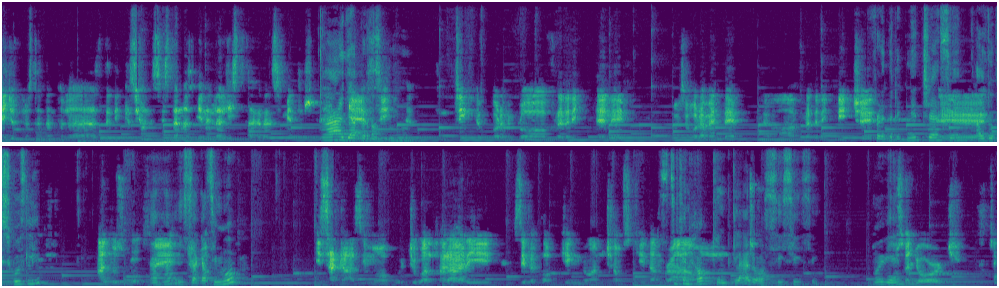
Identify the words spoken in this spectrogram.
ellos no están tanto en las dedicaciones, están más bien en la lista de agradecimientos. Ah, ya, perdón. Sí, sí, por ejemplo, Frederick N., muy seguramente, uh, Frederick Nietzsche. Frederick Nietzsche, sí, eh, Aldous Huxley. Aldous Huxley. Ajá, Isaac Asimov. Isaac Asimov, Yuval Harari, Stephen Hawking, Noam Chomsky, Dan Brown. Stephen Hawking, claro, sí, sí, sí. Muy bien. San George, sí,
